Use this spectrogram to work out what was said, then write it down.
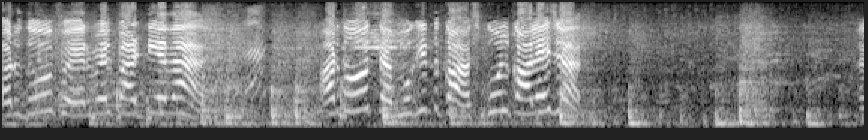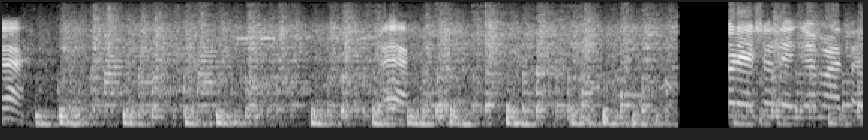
ಅವ್ರದ್ದು ಫೇರ್ವೆಲ್ ಪಾರ್ಟಿ ಅದ. ಅವ್ರದ್ದು ಮುಗೀತು ಸ್ಕೂಲ್ ಕಾಲೇಜ್ ಎಷ್ಟೊಂದು ಎಂಜಾಯ್ ಮಾಡ್ತಾರೆ.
